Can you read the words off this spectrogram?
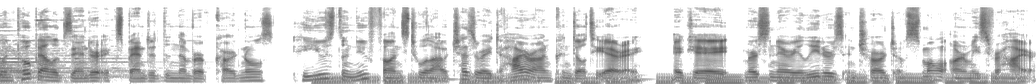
When Pope Alexander expanded the number of cardinals, he used the new funds to allow Cesare to hire on condottieri, aka mercenary leaders in charge of small armies for hire,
